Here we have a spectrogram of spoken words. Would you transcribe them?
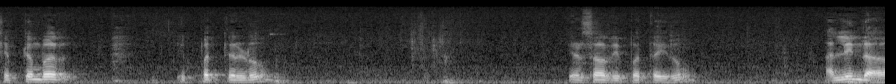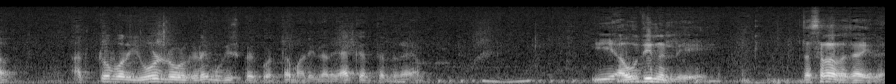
ಸೆಪ್ಟೆಂಬರ್ ಇಪ್ಪತ್ತೆರಡು, ಎರಡು ಸಾವಿರದ ಇಪ್ಪತ್ತೈದು. ಅಲ್ಲಿಂದ ಅಕ್ಟೋಬರ್ ಏಳರೊಳಗಡೆ ಮುಗಿಸ್ಬೇಕು ಅಂತ ಮಾಡಿದ್ದಾರೆ. ಯಾಕಂತಂದರೆ ಈ ಅವಧಿನಲ್ಲಿ ದಸರಾ ರಜಾ ಇದೆ.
